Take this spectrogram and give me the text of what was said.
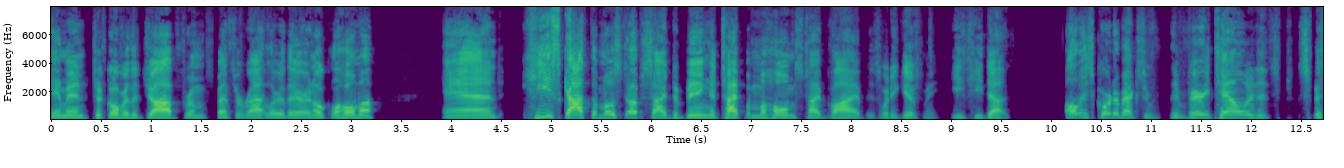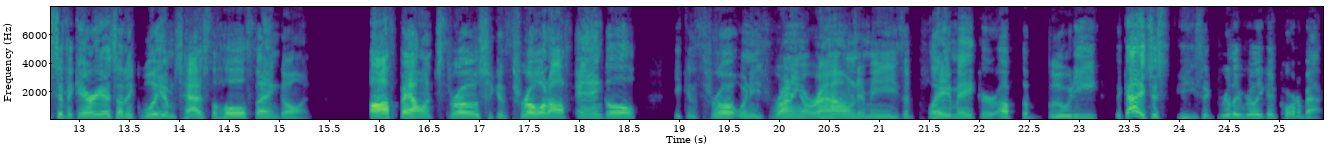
Came in, took over the job from Spencer Rattler there in Oklahoma, and he's got the most upside to being a type of Mahomes type vibe, is what he gives me. He he does. All these quarterbacks are they're very talented in specific areas. I think Williams has the whole thing going. Off balance throws, he can throw it off angle. He can throw it when he's running around. I mean, he's a playmaker up the booty. The guy's just, he's a really, really good quarterback.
